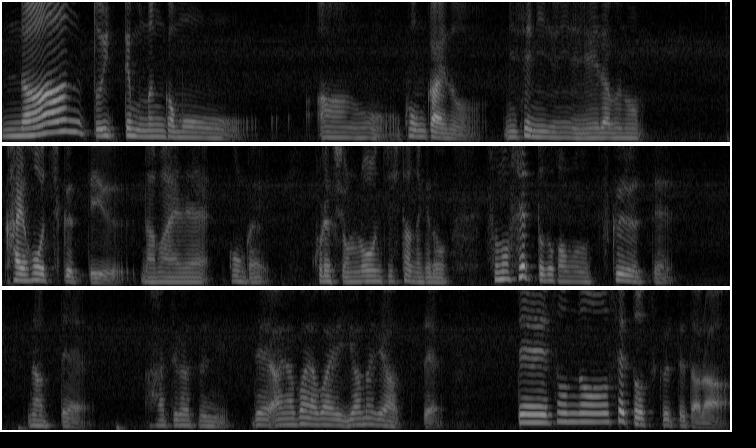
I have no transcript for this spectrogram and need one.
なんと言ってもなんかもう、あの、今回の2022年 AW の開放地区っていう名前で今回コレクションローンチしたんだけどそのセットとかも作るってなって8月に。であやばいやばいやんなきゃっつって。でそのセットを作ってたら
